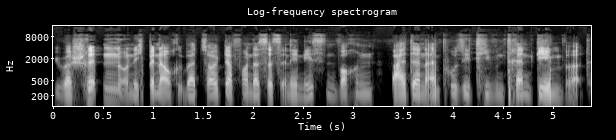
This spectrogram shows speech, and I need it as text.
überschritten und ich bin auch überzeugt davon, dass es in den nächsten Wochen weiterhin einen positiven Trend geben wird.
